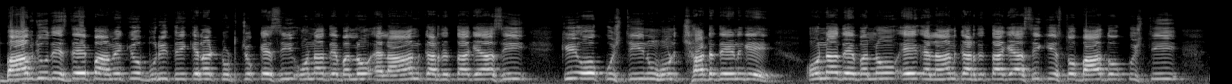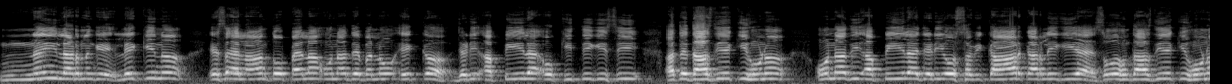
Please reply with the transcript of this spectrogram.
ਬਾਵਜੂਦ ਇਸ ਦੇ ਭਾਵੇਂ ਕਿ ਉਹ ਬੁਰੀ ਤਰੀਕੇ ਨਾਲ ਟੁੱਟ ਚੁੱਕੇ ਸੀ, ਉਹਨਾਂ ਦੇ ਵੱਲੋਂ ਐਲਾਨ ਕਰ ਦਿੱਤਾ ਗਿਆ ਸੀ ਕਿ ਉਹ ਕੁਸ਼ਤੀ ਨੂੰ ਹੁਣ ਛੱਡ ਦੇਣਗੇ। ਉਹਨਾਂ ਦੇ ਵੱਲੋਂ ਇਹ ਐਲਾਨ ਕਰ ਦਿੱਤਾ ਗਿਆ ਸੀ ਕਿ ਇਸ ਤੋਂ ਬਾਅਦ ਉਹ ਕੁਸ਼ਤੀ ਨਹੀਂ ਲੜਨਗੇ। ਲੇਕਿਨ ਇਸ ਐਲਾਨ ਤੋਂ ਪਹਿਲਾਂ ਉਹਨਾਂ ਦੇ ਵੱਲੋਂ ਇੱਕ ਜਿਹੜੀ ਅਪੀਲ ਹੈ ਉਹ ਕੀਤੀ ਗਈ ਸੀ ਅਤੇ ਦੱਸ ਦਈਏ ਕਿ ਹੁਣ ਉਹਨਾਂ ਦੀ ਅਪੀਲ ਹੈ ਜਿਹੜੀ ਉਹ ਸਵੀਕਾਰ ਕਰ ਲਈ ਗਈ ਹੈ। ਸੋ ਹੁਣ ਦੱਸ ਦਈਏ ਕਿ ਹੁਣ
